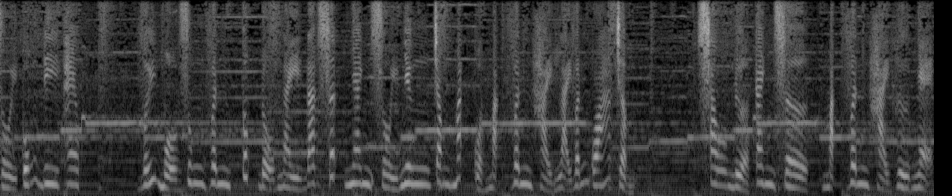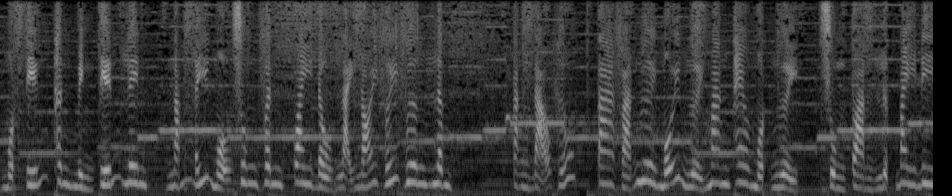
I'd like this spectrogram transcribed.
rồi cũng đi theo. Với mộ dung vân tốc độ này đã rất nhanh rồi nhưng trong mắt của Mạc Vân Hải lại vẫn quá chậm. Sau nửa canh giờ, Mạc Vân Hải hừ nhẹ một tiếng thân mình tiến lên, nắm lấy mộ dung vân quay đầu lại nói với Vương Lâm. Tăng đạo hữu, ta và ngươi mỗi người mang theo một người, dùng toàn lực bay đi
